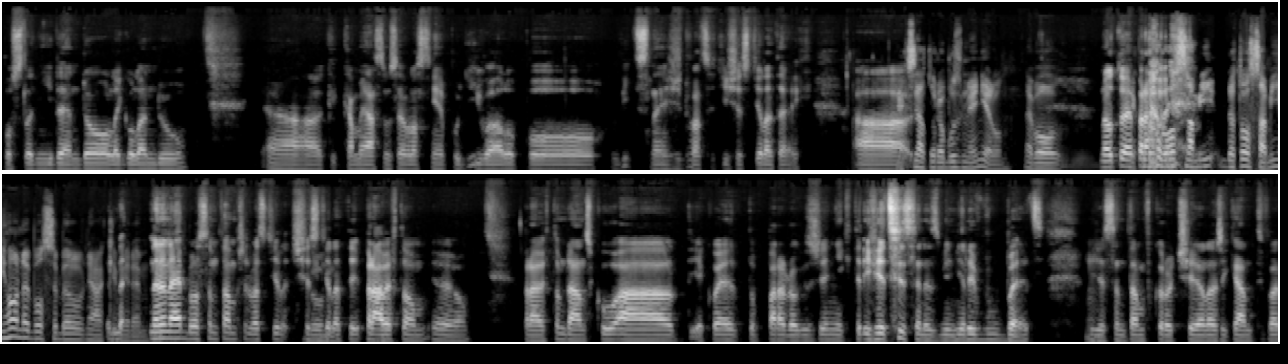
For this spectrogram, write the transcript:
poslední den do Legolandu, kam já jsem se vlastně podíval po víc než 26 letech. A... Jak jsi za tu dobu změnil? Nebo no to je jako právě... Do toho, samý, do toho samýho, nebo jsi byl nějakým ne, jiném? Ne, ne, ne, byl jsem tam před 26 byl. lety, právě v tom, jo, jo. Právě v tom Dánsku a jako je to paradox, že některé věci se nezměnily vůbec. Hmm. Že jsem tam vkročil a říkám, tyva,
